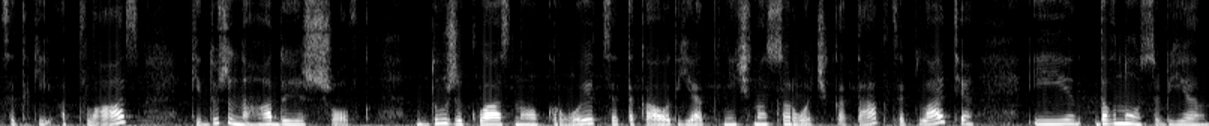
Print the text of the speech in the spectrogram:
Це такий атлас, який дуже нагадує шовк. Дуже класного крою, це така от як нічна сорочка. так, Це плаття. І давно собі я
